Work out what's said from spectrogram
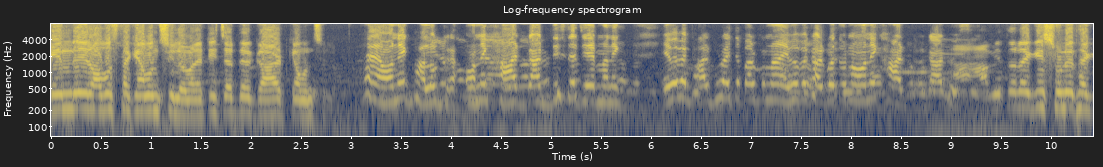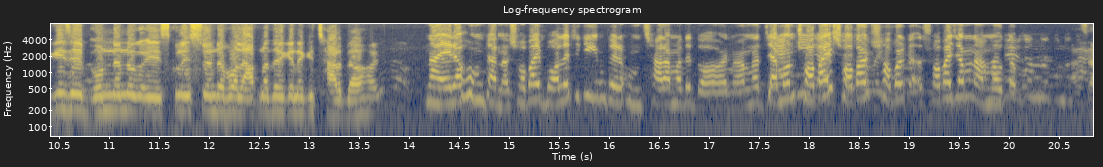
কেন্দ্রের অবস্থা কেমন ছিল? মানে টিচারদের গার্ড কেমন ছিল? হ্যাঁ অনেক ভালো অনেক হার্ড গার্ড দিছে যে মানে এভাবে ঘাড় ঘুরাইতে পারব না এভাবে ঘাড় ঘুরাইতে পারব না অনেক হার্ড গার্ড হয়েছে আমি তো নাকি শুনে থাকি যে অন্যান্য স্কুলের স্টুডেন্টরা বলে আপনাদেরকে নাকি ছাড় দেওয়া হয়। না এরকমটা না সবাই বলে ঠিকই কিন্তু এরকম ছাড় আমাদের দেওয়া হয় না। আমরা যেমন সবাই সবার সবার সবাই যেমন আমরাও তেমন আচ্ছা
